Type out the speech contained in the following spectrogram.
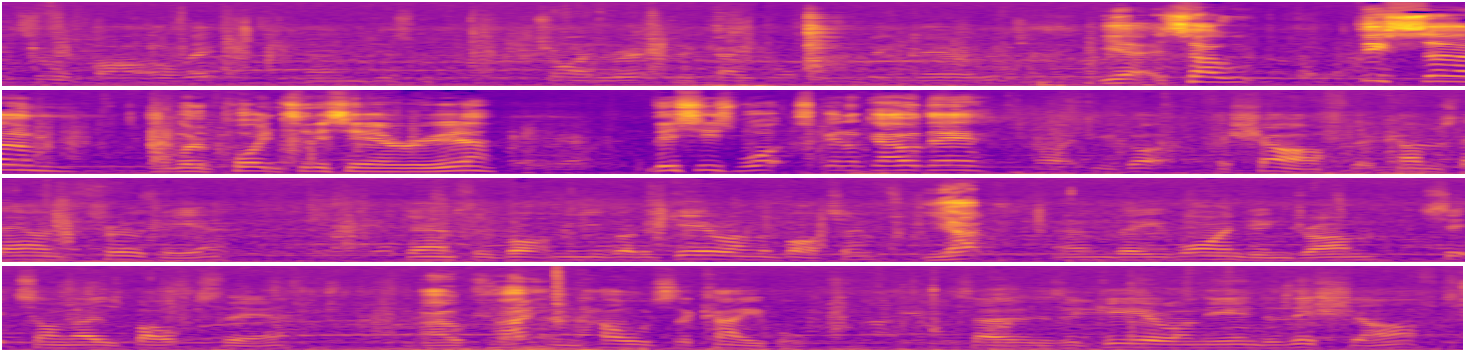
It's all part of it, and just trying to replicate what have been there originally. Yeah, so this, um, I'm going to point to this area. This is what's going to go there. Right, you've got a shaft that comes down through here, down to the bottom, and you've got a gear on the bottom, Yep. and the winding drum sits on those bolts there Okay. and holds the cable. So there's a gear on the end of this shaft,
